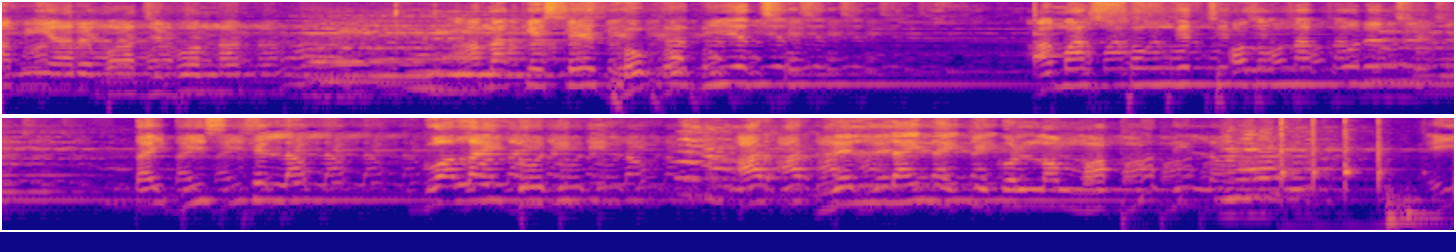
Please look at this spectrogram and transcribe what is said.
আমি আর বাঁচব না। আমাকে সে ধোকা দিয়েছে। আমার সঙ্গে ছলনা করেছে। তাই বিষ খেলাম, গলায় দড়ি দিলাম, আর রেল লাইনে কি করলাম, মাথা দিলাম। এই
